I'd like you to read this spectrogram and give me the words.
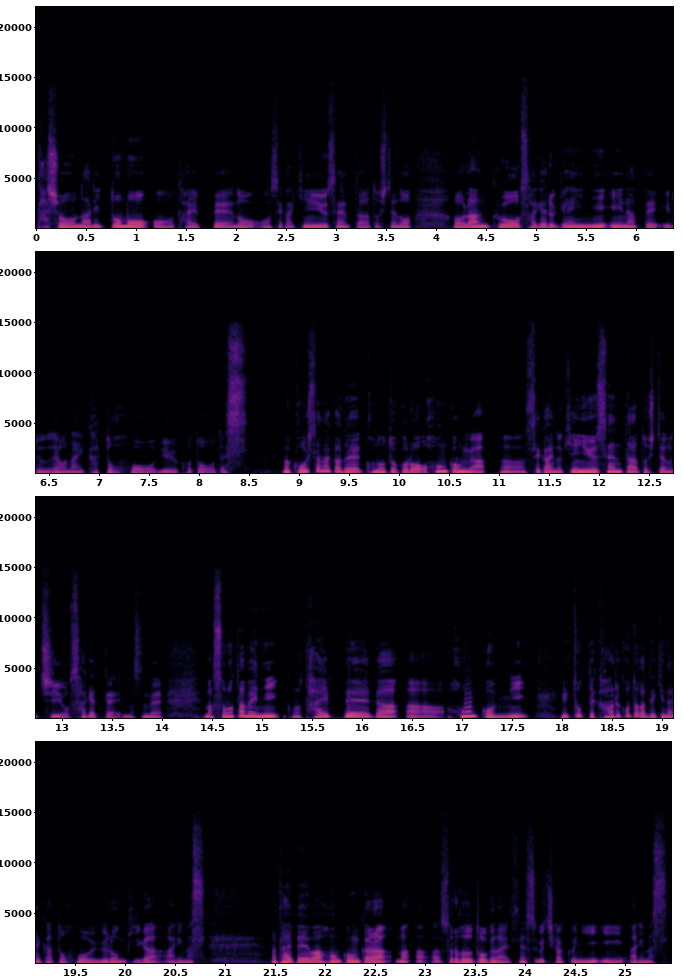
多少なりとも台北の世界金融センターとしてのランクを下げる原因になっているのではないかということです。こうした中でこのところ香港が世界の金融センターとしての地位を下げていますね、まあ、そのためにこの台北が香港にとって変わることができないかという論議があります。まあ、台北は香港から、まあ、それほど遠くないですね。すぐ近くにあります、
